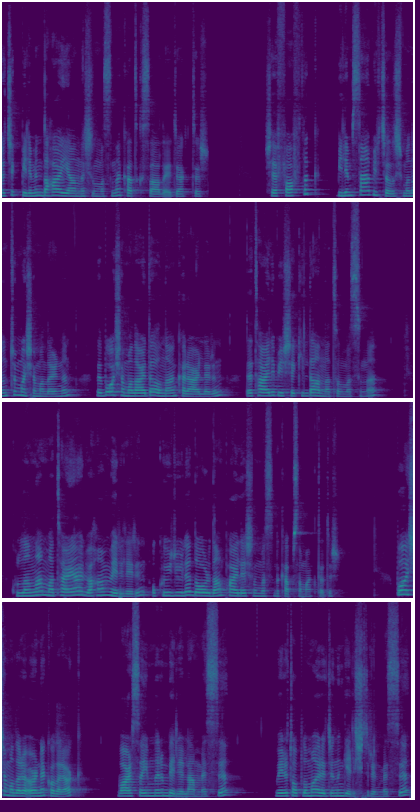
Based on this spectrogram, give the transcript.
açık bilimin daha iyi anlaşılmasına katkı sağlayacaktır. Şeffaflık, bilimsel bir çalışmanın tüm aşamalarının ve bu aşamalarda alınan kararların detaylı bir şekilde anlatılmasını, kullanılan materyal ve ham verilerin okuyucuyla doğrudan paylaşılmasını kapsamaktadır. Bu aşamalara örnek olarak varsayımların belirlenmesi, veri toplama aracının geliştirilmesi,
